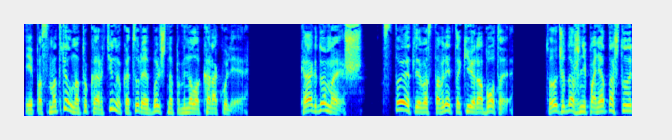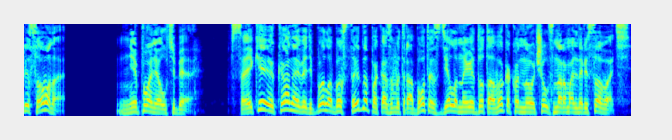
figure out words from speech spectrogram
и посмотрел на ту картину, которая больше напоминала каракули. Как думаешь, стоит ли выставлять такие работы? Тут же даже непонятно, что нарисовано. Не понял тебя. Сайкею Кана ведь было бы стыдно показывать работы, сделанные до того, как он научился нормально рисовать.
